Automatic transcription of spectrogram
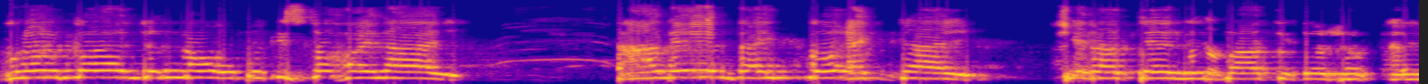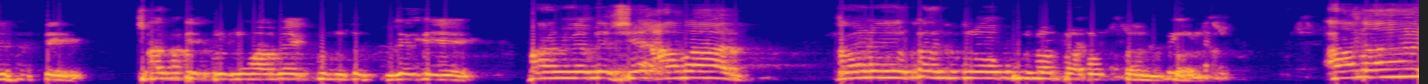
পূরণ করার জন্য উপকৃষ্ট হয় নাই। তাদের দায়িত্ব একটাই সেটা হচ্ছে নির্বাচিত সরকারের হাতে শান্তিপূর্ণভাবে ক্ষমতা তুলে দিয়ে বাংলাদেশে আবার গণতন্ত্র পুনঃপ্রবর্তন করা আমার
